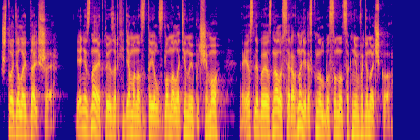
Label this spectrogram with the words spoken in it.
что делать дальше? Я не знаю, кто из архидемонов затаил зло на латину и почему, а если бы знал, все равно не рискнул бы сунуться к ним в одиночку.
